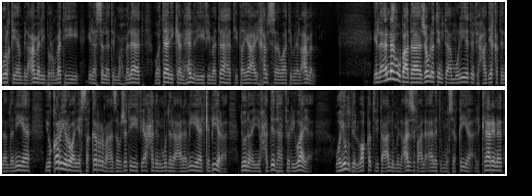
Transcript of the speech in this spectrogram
ملقيا بالعمل برمته إلى سلة المهملات وتاركا هنري في متاهة ضياع خمس سنوات من العمل. إلا أنه بعد جولة تأملية في حديقة لندنية يقرر أن يستقر مع زوجته في أحد المدن العالمية الكبيرة دون أن يحددها في الرواية. ويمضي الوقت في تعلم العزف على آلة موسيقية الكلارينت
